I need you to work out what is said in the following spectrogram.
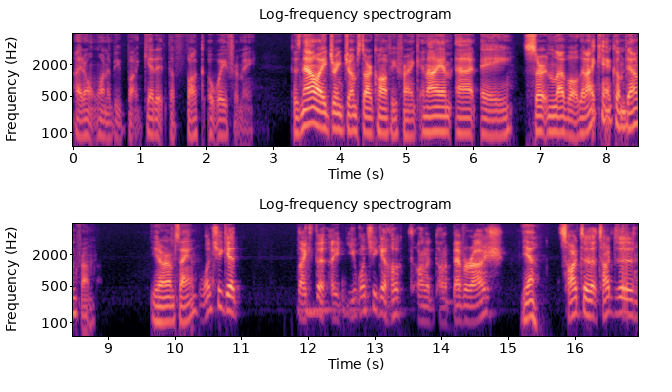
I don't want to be. But get it the fuck away from me, because now I drink Jumpstart coffee, Frank, and I am at a certain level that I can't come down from. You know what I'm saying? Once you get like the uh, you once you get hooked on a on a beverage, Yeah, it's hard to it's hard to.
